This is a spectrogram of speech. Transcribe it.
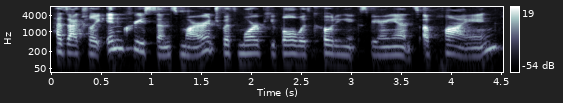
has actually increased since March, with more people with coding experience applying.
